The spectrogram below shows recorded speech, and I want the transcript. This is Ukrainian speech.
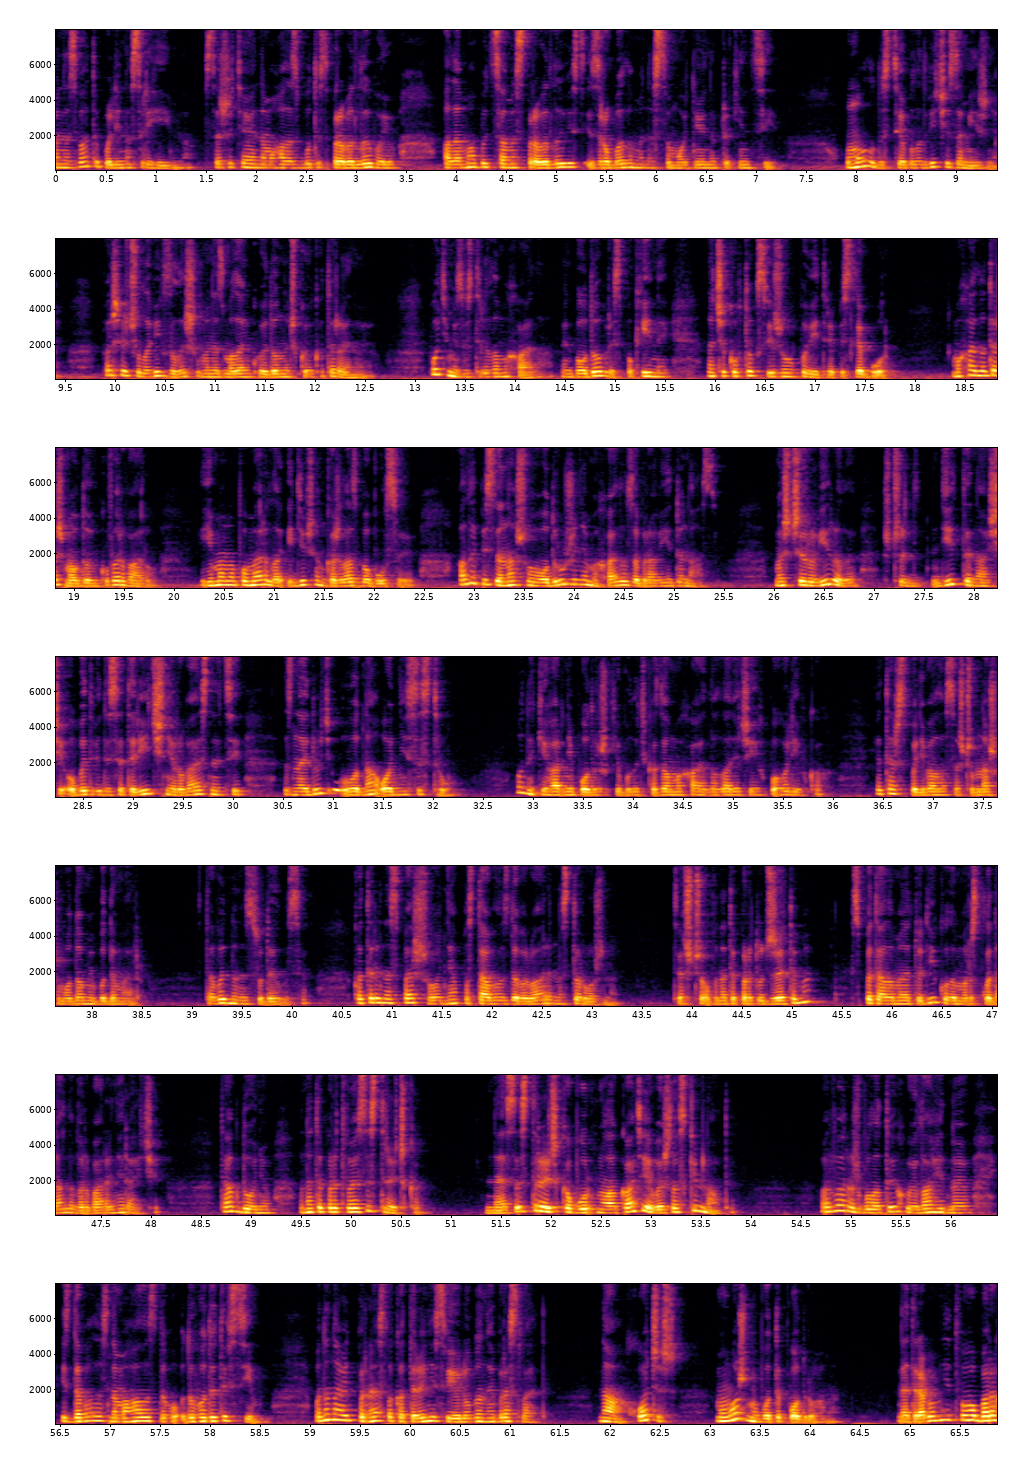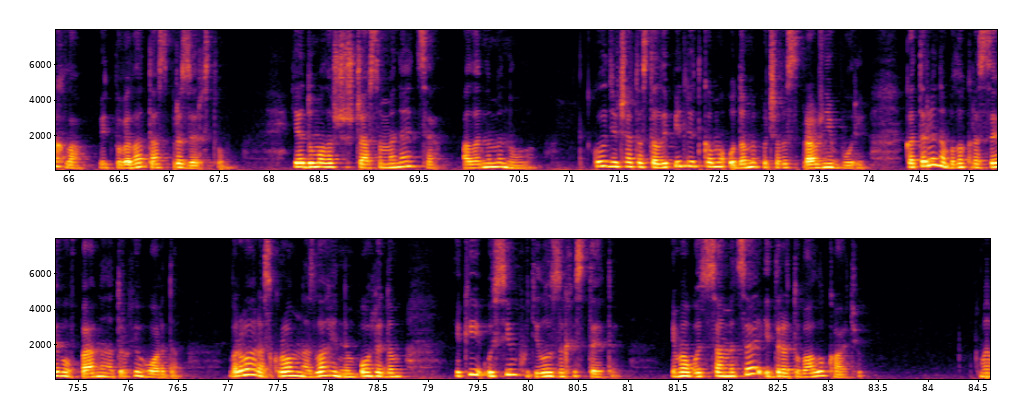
Мене звати Поліна Сергіївна. Все життя я намагалась бути справедливою, але, мабуть, саме справедливість і зробила мене самотньою наприкінці. У молодості я була двічі заміжня. Перший чоловік залишив мене з маленькою донечкою Катериною. Потім я зустріла Михайла. Він був добрий, спокійний, наче ковток свіжого повітря після бур. Михайло теж мав доньку Варвару. Її мама померла, і дівчинка жила з бабусею. Але після нашого одруження Михайло забрав її до нас. Ми щиро вірили, що діти наші, обидві десятирічні ровесниці, знайдуть у одна одній сестру. Он які гарні подружки будуть, казав Михайло, гладячи їх по голівках. Я теж сподівалася, що в нашому домі буде мир. Та видно, не судилося. Катерина з першого дня поставилась до Варвари насторожено. Це що, вона тепер тут житиме? спитали мене тоді, коли ми розкладали Варварині речі. Так, доню, вона тепер твоя сестричка. Не сестричка, буркнула Катя і вийшла з кімнати. Варвара ж була тихою, лагідною і, здавалось, намагалась догодити всім. Вона навіть принесла Катерині свій улюблений браслет. На, хочеш, ми можемо бути подругами. Не треба мені твого барахла, відповіла та з презирством. Я думала, що з часом минеться, але не минуло. Коли дівчата стали підлітками, у домі почались справжні бурі. Катерина була красива, впевнена, трохи горда. Варвара скромна, з лагідним поглядом, який усім хотілося захистити. І, мабуть, саме це і дратувало Катю.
